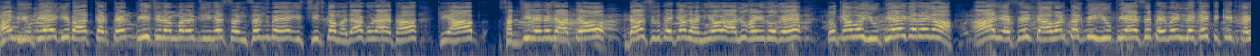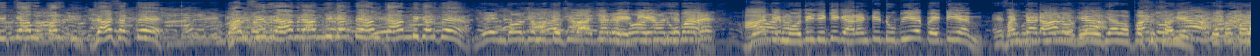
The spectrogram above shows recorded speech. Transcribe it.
हम यूपीआई की बात करते हैं। पी चिदम्बरम जी ने संसद में इस चीज़ का मज़ाक उड़ाया था कि आप सब्ज़ी लेने जाते हो दस रुपए का धनिया और आलू खरीदोगे तो क्या वो यूपीआई करेगा? आज एफिल टावर तक भी यूपीआई से पेमेंट लेके टिकट खरीद के आप ऊपर जा सकते हैं। हम सिर्फ़ राम राम नहीं करते हम काम भी करते हैं। ये इंदौर के मुद्दे की बात कर रहे हैं है आज ही मोदी जी की गारंटी डूबी है पेटीएम बंटा डाल हो गया। वापस बंद हो गया। हो कल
